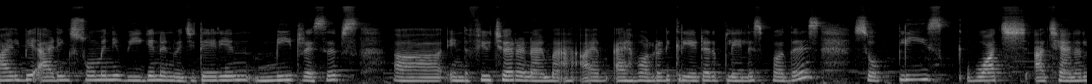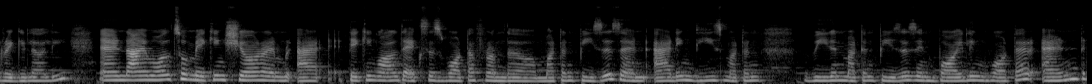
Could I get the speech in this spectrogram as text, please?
I'll be adding so many vegan and vegetarian meat recipes uh, in the future and I'm, I, I have already created a playlist for this so please watch our channel regularly and I'm also making sure I'm uh, taking all the excess water from the mutton pieces and adding these mutton vegan mutton pieces in boiling water and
